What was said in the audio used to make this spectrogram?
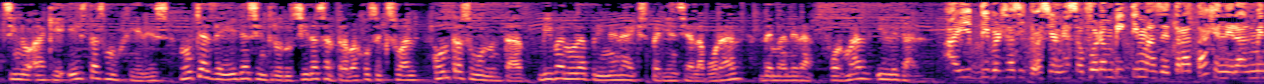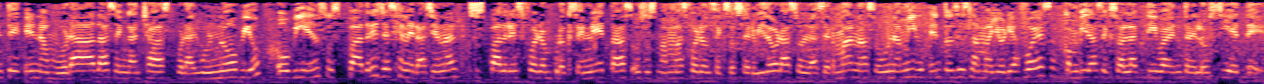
sino a que estas mujeres, muchas de ellas introducidas al trabajo sexual contra su voluntad, vivan una primera experiencia laboral de manera formal y legal. Hay diversas situaciones. O fueron víctimas de trata, generalmente enamoradas, enganchadas por algún novio, o bien sus padres, ya es generacional, sus padres fueron proxenetas, o sus mamás fueron sexoservidoras, o las hermanas, o un amigo. Entonces la mayoría fue eso, con vida sexual activa entre los 7,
